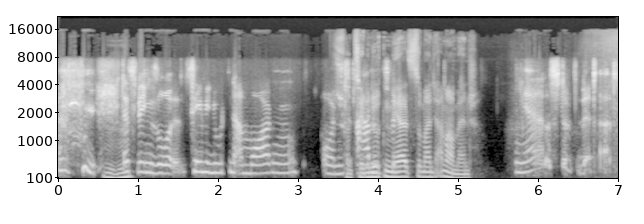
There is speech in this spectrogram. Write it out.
Mhm. deswegen so zehn Minuten am Morgen und Schon zehn Minuten mehr als so manch anderer Mensch. Ja, das stimmt in der Tat.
